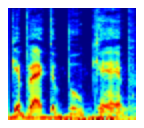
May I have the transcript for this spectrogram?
Get back to boot camp.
